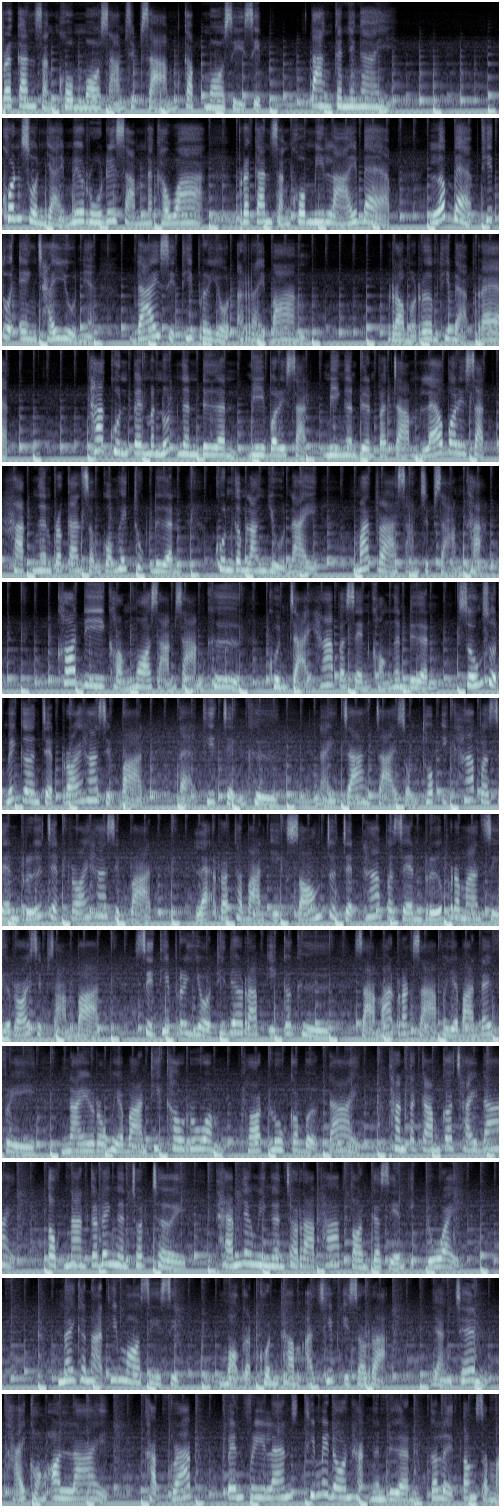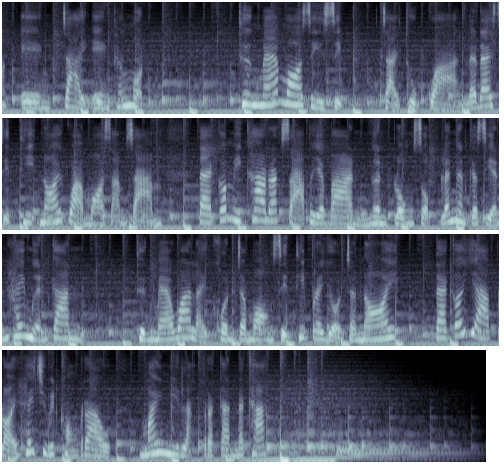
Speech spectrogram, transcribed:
ประกันสังคมม 33 กับม 40 ต่างกันยังไง คนส่วนใหญ่ไม่รู้ด้วยซ้ำนะคะว่า ประกันสังคมมีหลายแบบ แล้วแบบที่ตัวเองใช้อยู่เนี่ย ได้สิทธิประโยชน์อะไรบ้าง เรามาเริ่มที่แบบแรก ถ้าคุณเป็นมนุษย์เงินเดือน มีบริษัท มีเงินเดือนประจำแล้วบริษัทหักเงินประกันสังคมให้ทุกเดือน คุณกำลังอยู่ในมาตรา 33 ค่ะ ข้อดีของม 33 คือ คุณจ่าย 5%ของเงินเดือน สูงสุดไม่เกิน 750 บาท แต่ที่เจ๋งคือนายจ้างจ่ายสมทบอีก 5%หรือ 750 บาท และรัฐบาลอีก 2.75%หรือประมาณ 413 บาท สิทธิประโยชน์ที่ได้รับอีกก็คือ สามารถรักษาพยาบาลได้ฟรี ในโรงพยาบาลที่เข้าร่วม คลอดลูกก็เบิกได้ ทันตกรรมก็ใช้ได้ ตกงานก็ได้เงินชดเชย แถมยังมีเงินชราภาพตอนเกษียณอีกด้วย ในขณะที่ม 40 เหมาะกับคนทำอาชีพอิสระ อย่างเช่น ขายของออนไลน์ ขับ Grab เป็นฟรีแลนซ์ที่ไม่โดนหักเงินเดือน ก็เลยต้องสมัครเอง จ่ายเองทั้งหมด ถึงแม้ม 40 จ่ายถูกกว่าและได้สิทธิน้อยกว่าม 33 แต่ก็มีค่ารักษาพยาบาล เงินปลงศพและเงินเกษียณให้เหมือนกัน ถึงแม้ว่าหลายคนจะมองสิทธิประโยชน์จะน้อย แต่ก็อย่าปล่อยให้ชีวิตของเราไม่มีหลักประกันนะคะ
